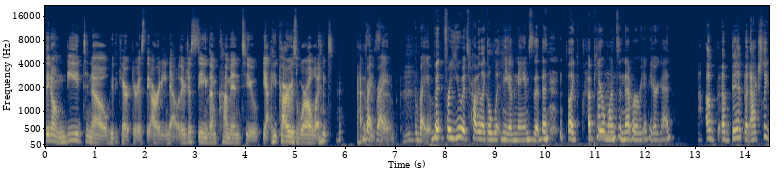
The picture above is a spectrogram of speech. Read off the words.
they don't need to know who the character is; they already know. They're just seeing them come into yeah Hikaru's whirlwind. as Right, right. said. Right. But for you it's probably like a litany of names that then like appear Uh, once and never reappear again. A, a bit, but actually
